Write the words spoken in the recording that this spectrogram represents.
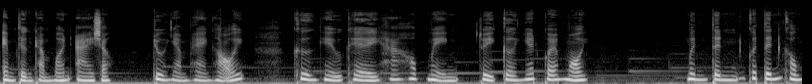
Em từng thầm mến ai sao? Chu nhậm hàng hỏi. Khương hiểu khề há hốc miệng, tùy cơ nhếch khóe môi. Minh tình có tính không?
